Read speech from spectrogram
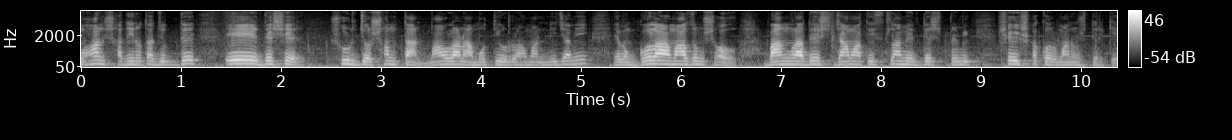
মহান স্বাধীনতা যুদ্ধে এ দেশের সূর্য সন্তান মাওলানা মতিউর রহমান নিজামী এবং গোলাম আজম সহ বাংলাদেশ জামাত ইসলামের দেশপ্রেমিক সেই সকল মানুষদেরকে।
